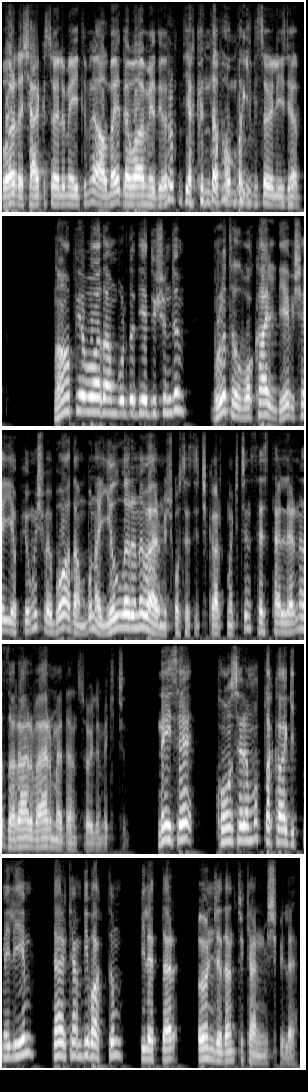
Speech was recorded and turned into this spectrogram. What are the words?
Bu arada şarkı söyleme eğitimini almaya devam ediyorum. Yakında bomba gibi söyleyeceğim. Ne yapıyor bu adam burada diye düşündüm. Brutal vokal diye bir şey yapıyormuş ve bu adam buna yıllarını vermiş o sesi çıkartmak için ses tellerine zarar vermeden söylemek için. Neyse konsere mutlaka gitmeliyim derken bir baktım biletler önceden tükenmiş bile.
